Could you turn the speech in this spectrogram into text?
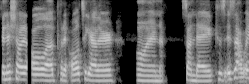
finish it all up, put it all together on Sunday. Because is that what you?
